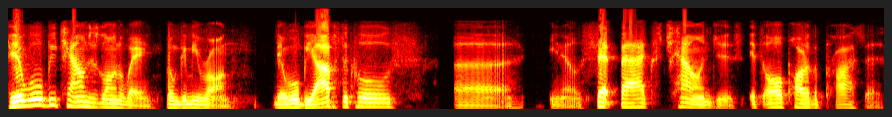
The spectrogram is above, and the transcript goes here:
There will be challenges along the way. Don't get me wrong. There will be obstacles, uh, you know, setbacks, challenges. It's all part of the process.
